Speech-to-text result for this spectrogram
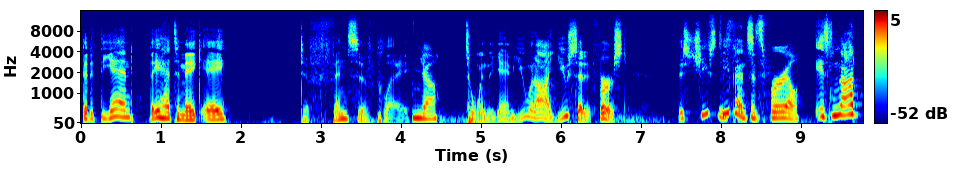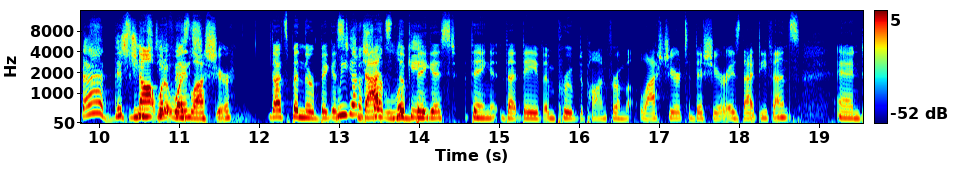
that at the end they had to make a defensive play Yeah. to win the game. You and I, you said it first. This Chiefs defense It's for real. It's not bad. This It's Chiefs not what it was last year. That's been their biggest. We gotta start that's looking- the biggest thing that they've improved upon from last year to this year is that defense, and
